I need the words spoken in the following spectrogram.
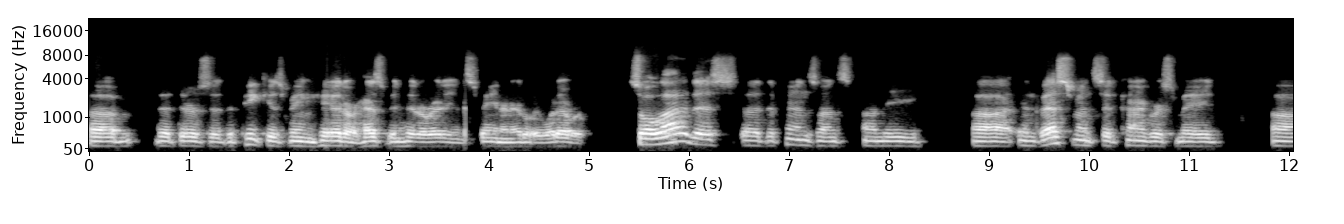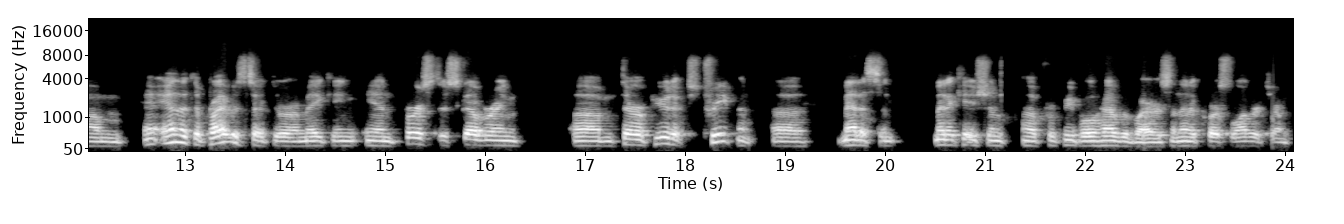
um, that there's a, the peak is being hit or has been hit already in Spain and Italy, whatever. So a lot of this uh, depends on on the uh, investments that Congress made um, and, and, that the private sector are making in first discovering um, therapeutics, treatment, uh, medicine, medication uh, for people who have the virus, and then of course longer term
